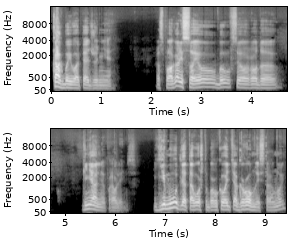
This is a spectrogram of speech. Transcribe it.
как бы его опять же не располагали, свое, был своего рода гениальный управленец. Ему для того, чтобы руководить огромной страной,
